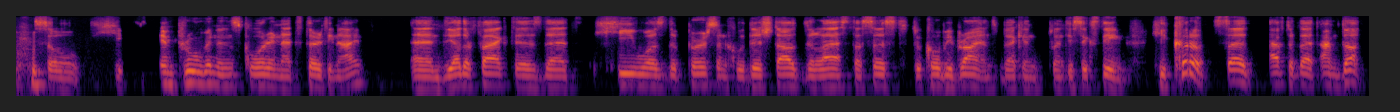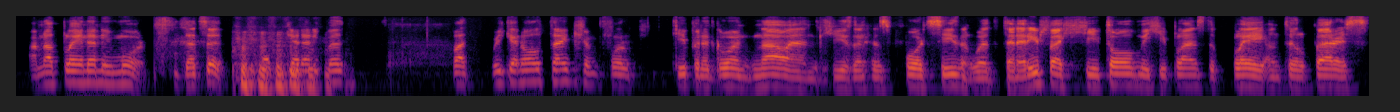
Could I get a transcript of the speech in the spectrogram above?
so he's improving in scoring at 39. And the other fact is that he was the person who dished out the last assist to Kobe Bryant back in 2016. He could have said after that, I'm done. I'm not playing anymore. That's it. get any better. But we can all thank him for keeping it going now, and he's in his fourth season with Tenerife. He told me he plans to play until Paris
